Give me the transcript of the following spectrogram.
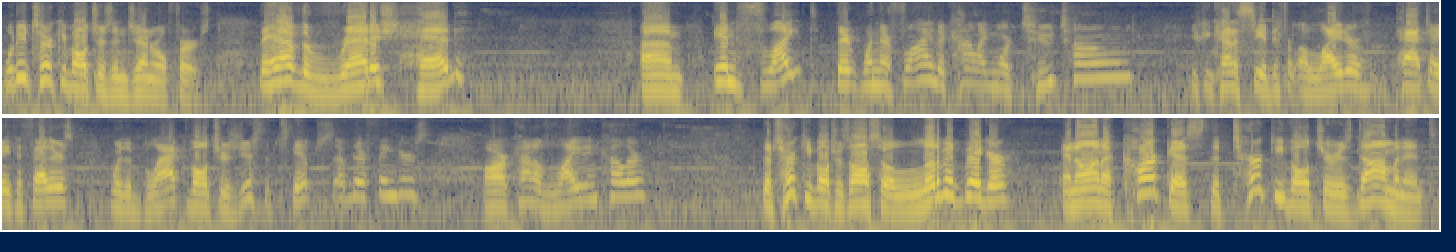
We'll do turkey vultures in general first. They have the reddish head. Um, in flight, they're, when they're flying, they're kind of like more two-toned. You can kind of see a different, a lighter patch underneath the feathers, where the black vultures, just the tips of their fingers, are kind of light in color. The turkey vulture is also a little bit bigger, and on a carcass, the turkey vulture is dominant,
